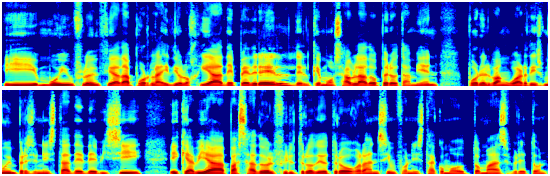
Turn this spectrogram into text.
y muy influenciada por la ideología de Pedrel, del que hemos hablado, pero también por el vanguardismo impresionista de Debussy y que había pasado el filtro de otro gran sinfonista como Tomás Breton.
